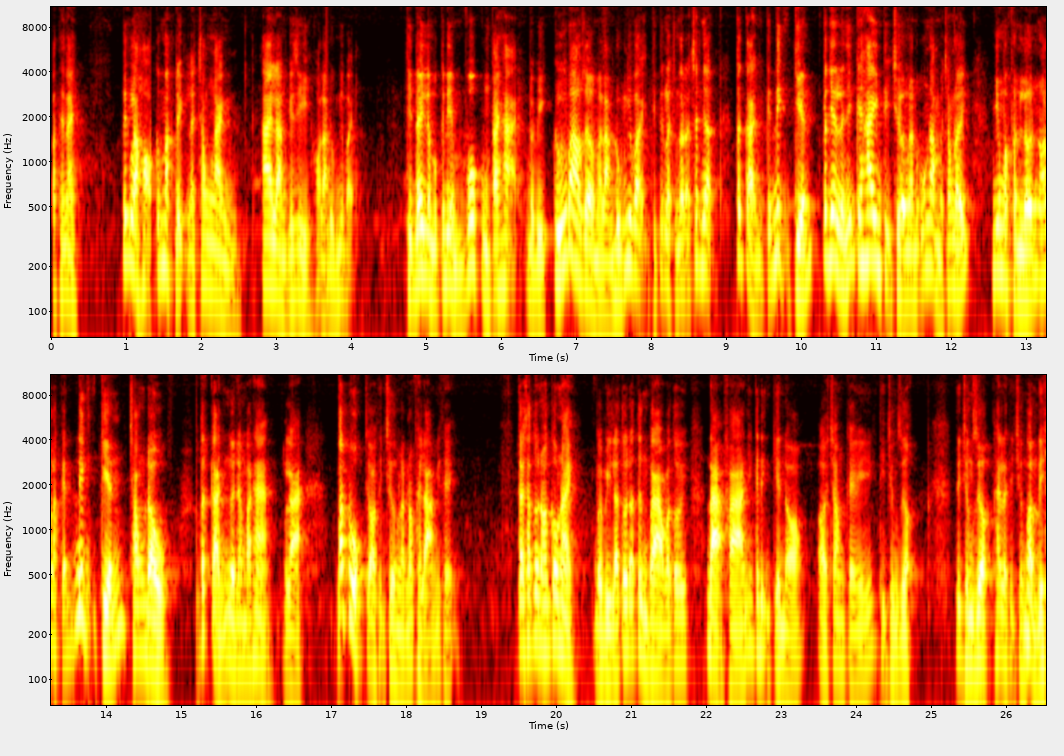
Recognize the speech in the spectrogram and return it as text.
là thế này. Tức là họ cứ mặc định là trong ngành ai làm cái gì họ làm đúng như vậy thì đây là một cái điểm vô cùng tai hại, bởi vì cứ bao giờ mà làm đúng như vậy thì tức là chúng ta đã chấp nhận tất cả những cái định kiến. Tất nhiên là những cái hay thị trường là nó cũng nằm ở trong đấy, nhưng mà phần lớn nó là cái định kiến trong đầu tất cả những người đang bán hàng là bắt buộc cho thị trường là nó phải làm như thế. Tại sao tôi nói câu này? Bởi vì là tôi đã từng vào và tôi đả phá những cái định kiến đó ở trong cái thị trường dược. Thị trường dược hay là thị trường phẩm đi.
